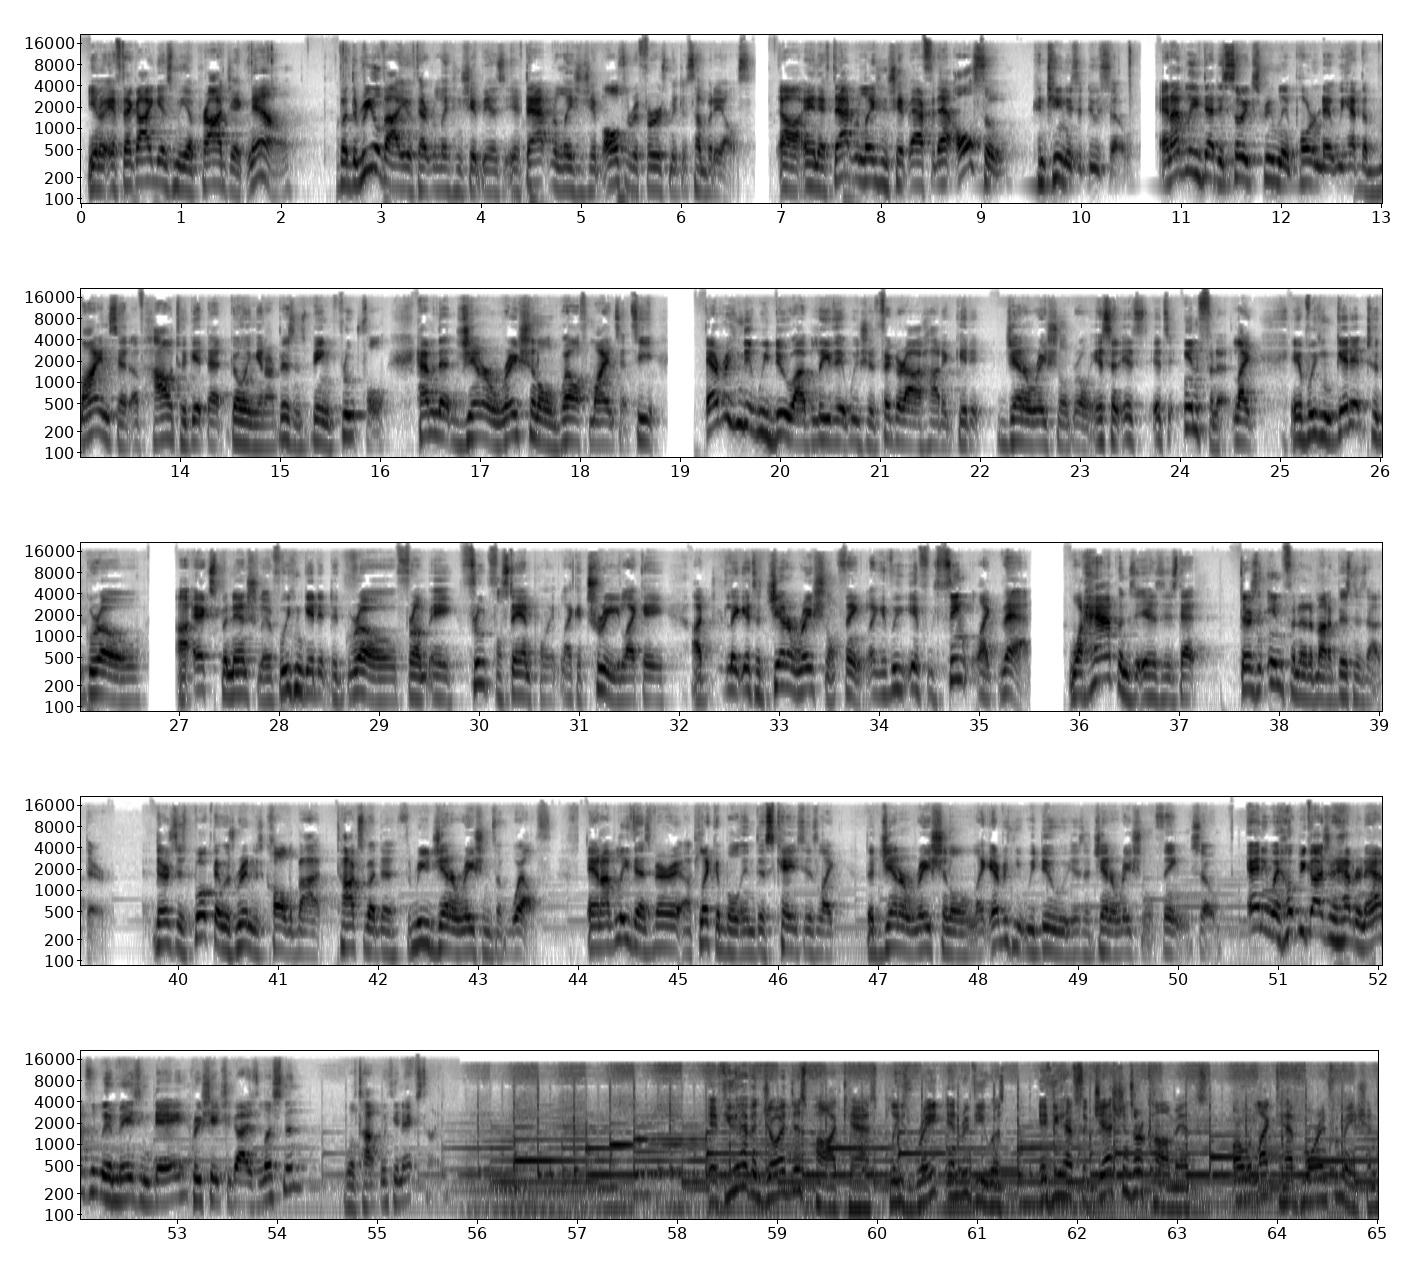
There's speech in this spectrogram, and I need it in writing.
you know, if that guy gives me a project now, but the real value of that relationship is if that relationship also refers me to somebody else. Uh, and if that relationship after that also continues to do so. And I believe that is so extremely important that we have the mindset of how to get that going in our business, being fruitful, having that generational wealth mindset. See, everything that we do, I believe that we should figure out how to get it generational growing. It's a, it's it's infinite. Like if we can get it to grow uh, exponentially, if we can get it to grow from a fruitful standpoint, like a tree, like a, a like it's a generational thing. Like if we if we think like that, what happens is is that there's an infinite amount of business out there. There's this book that was written is called about talks about the three generations of wealth, and I believe that's very applicable in this case. Is like the generational, like everything we do is a generational thing. So anyway, hope you guys are having an absolutely amazing day. Appreciate you guys listening. We'll talk with you next time. If you have enjoyed this podcast, please rate and review us. If you have suggestions or comments, or would like to have more information,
